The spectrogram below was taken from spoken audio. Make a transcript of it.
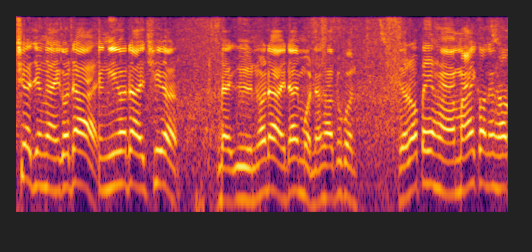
เชือกยังไงก็ได้ อย่างนี้ก็ได้เชือก แบบอื่นก็ได้ได้หมดนะครับ ทุกคน เดี๋ยวเราไปหาไม้ก่อนนะครับ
